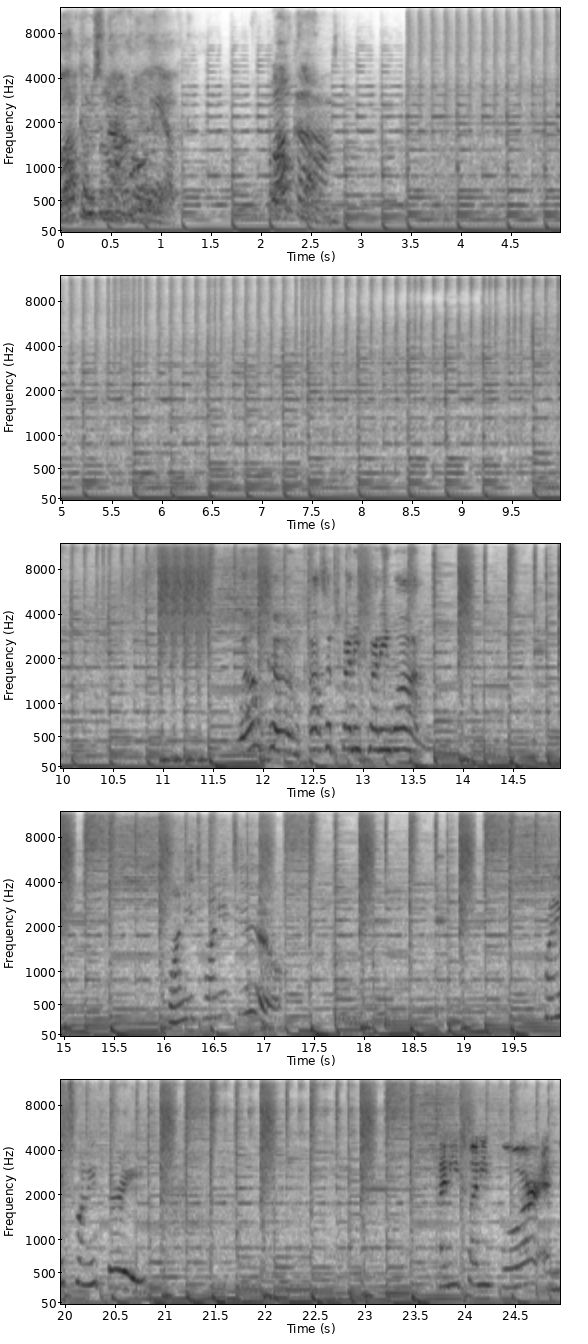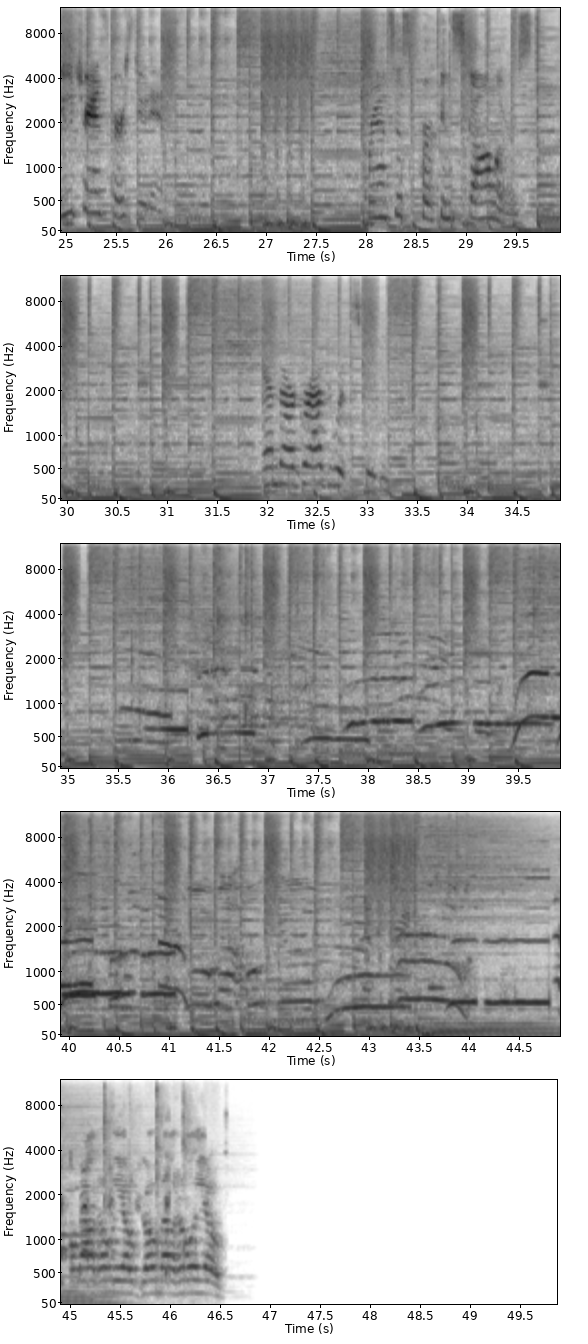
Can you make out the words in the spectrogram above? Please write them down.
Welcome to Mount Holyoke. Welcome. Welcome, class of 2021. 2022. 2023. 2024 and new transfer students. Frances Perkins Scholars. And our graduate students. Go Mount Holyoke, go Mount Holyoke.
